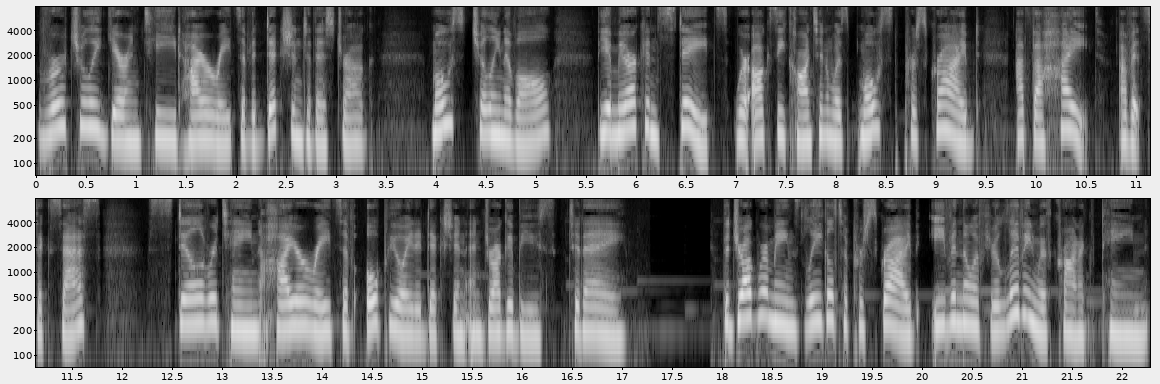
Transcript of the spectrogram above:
virtually guaranteed higher rates of addiction to this drug. Most chilling of all, the American states where OxyContin was most prescribed at the height of its success still retain higher rates of opioid addiction and drug abuse today. The drug remains legal to prescribe even though if you're living with chronic pain,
